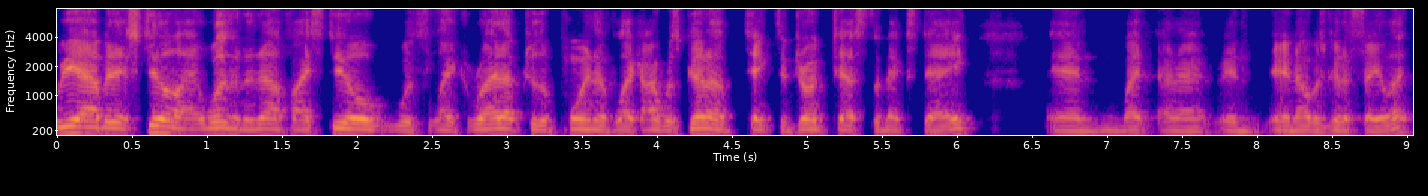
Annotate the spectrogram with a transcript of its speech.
well, yeah, but it still it wasn't enough. I still was like right up to the point of like I was gonna take the drug test the next day, and my and I and, and I was gonna fail it,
